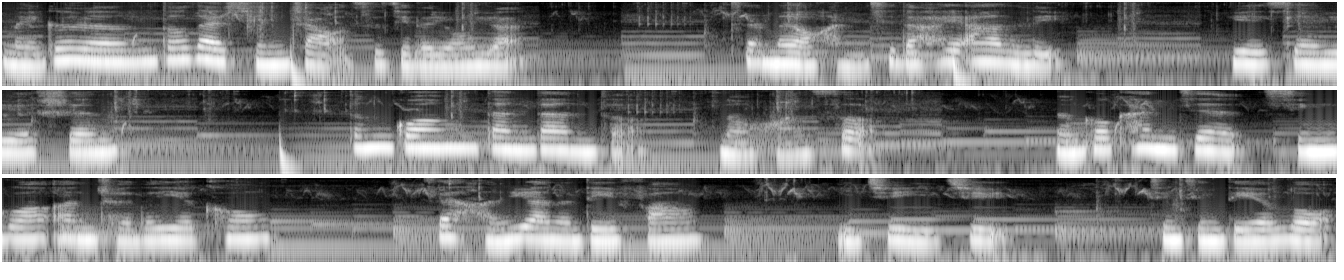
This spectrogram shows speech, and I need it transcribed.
每个人都在寻找自己的永远，在没有痕迹的黑暗里，越陷越深。灯光淡淡的。暖黄色，能够看见星光暗垂的夜空，在很远的地方，一句一句静静跌落。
